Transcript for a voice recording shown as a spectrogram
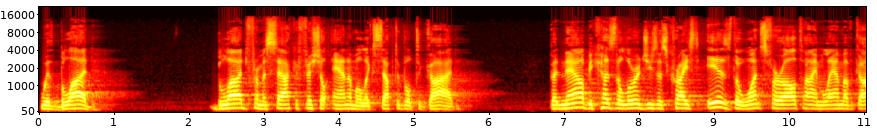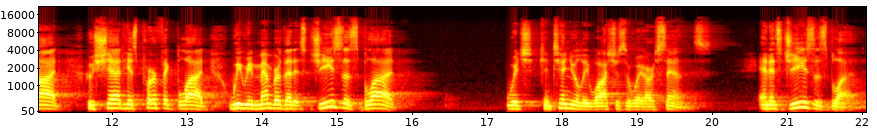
with blood. Blood from a sacrificial animal acceptable to God. But now, because the Lord Jesus Christ is the once for all time Lamb of God who shed his perfect blood, we remember that it's Jesus' blood which continually washes away our sins. And it's Jesus' blood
